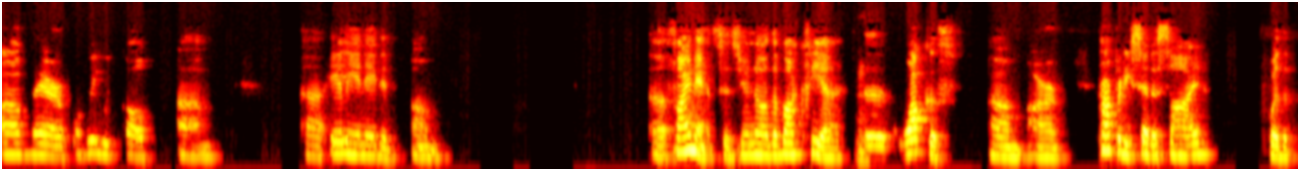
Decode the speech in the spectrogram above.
of their what we would call um, uh, alienated um, uh, finances. You know, the vakfia, mm. the waqf, um, are property set aside for the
